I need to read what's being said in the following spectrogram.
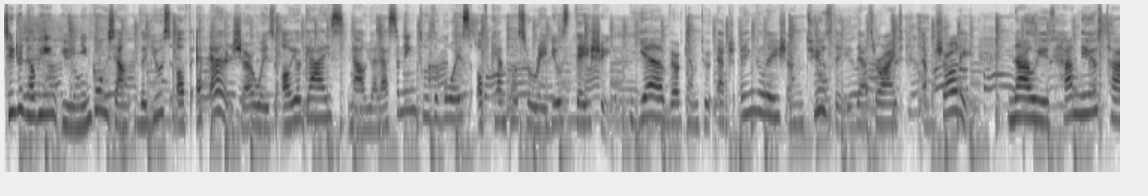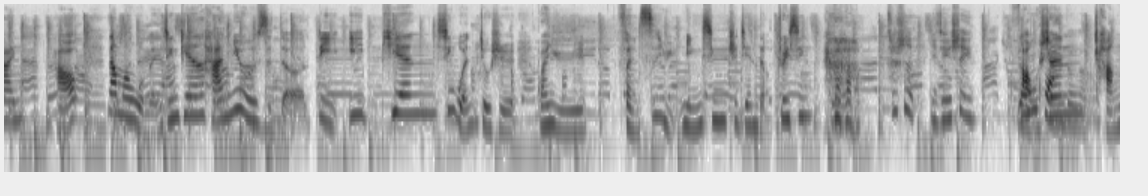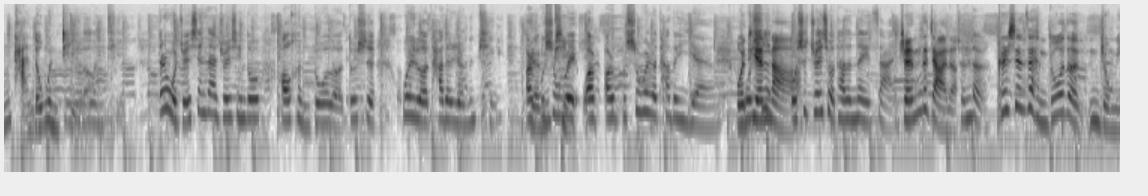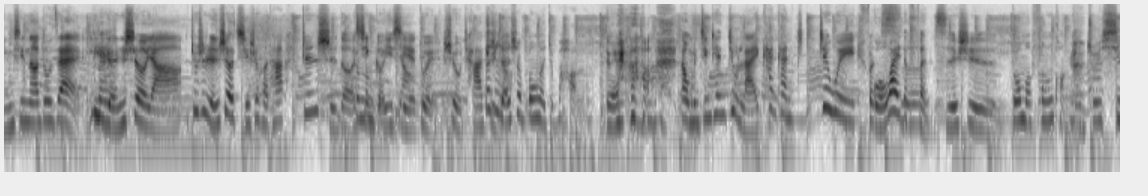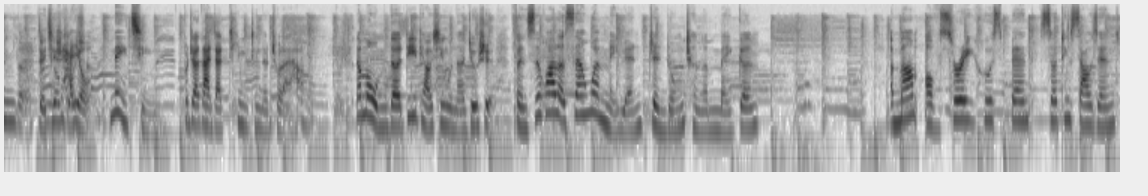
青春调频与您共享 the use of FM share with all your guys. Now you are listening to the voice of campus radio station. Yeah, welcome to Action English on Tuesday. That's right, I'm Shirley. Now is hot news time. 好，那么我们今天 hot news 的第一篇新闻就是关于粉丝与明星之间的追星，就是已经是一 老生常谈的问题了。问题，但是我觉得现在追星都好很多了，都是为了他的人品。而不是为而而不是为了他的颜，我天哪！我是追求他的内在，真的假的？真的。可是现在很多的那种明星呢，都在立人设呀，就是人设其实和他真实的性格一些对是有差距的。但是人设崩了就不好了。对，那我们今天就来看看这位国外的粉丝是多么疯狂的追星的。对，其实还有内情，不知道大家听不听得出来哈。那么我们的第一条新闻呢，就是粉丝花了三万美元整容成了梅根。A mom of three who spent thirteen thousand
